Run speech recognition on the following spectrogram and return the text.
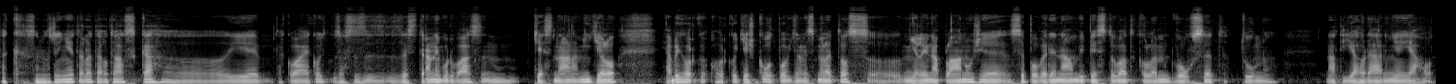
Tak samozřejmě tato otázka eh, je taková jako zase ze strany budu vás těsná na mý tělo. Já bych horko, horko těžko odpověděl. My jsme letos eh, měli na plánu, že se povede nám vypěstovat kolem 200 tun na té jahodárně jahod.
